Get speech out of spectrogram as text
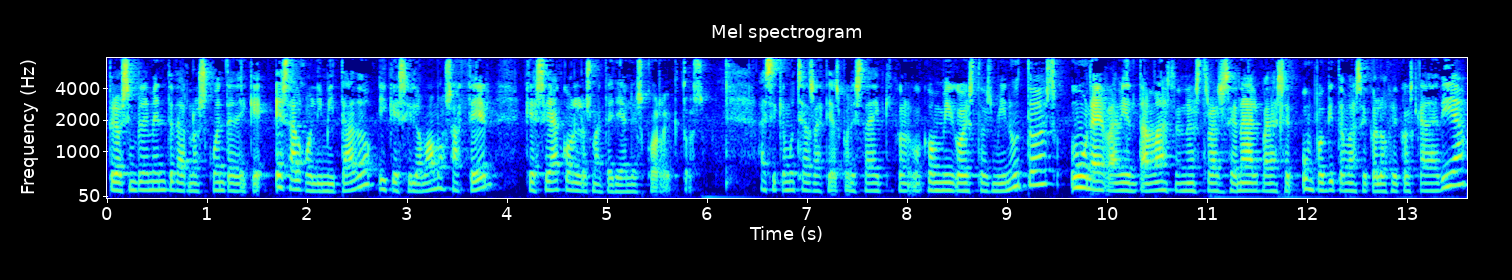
pero simplemente darnos cuenta de que es algo limitado y que si lo vamos a hacer, que sea con los materiales correctos. Así que muchas gracias por estar aquí conmigo estos minutos. Una herramienta más en nuestro arsenal para ser un poquito más ecológicos cada día.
